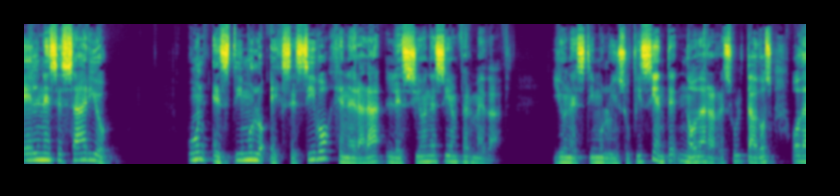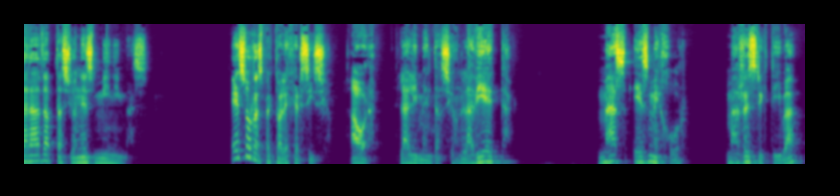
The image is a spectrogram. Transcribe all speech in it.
el necesario. Un estímulo excesivo generará lesiones y enfermedad y un estímulo insuficiente no dará resultados o dará adaptaciones mínimas. Eso respecto al ejercicio. Ahora, la alimentación, la dieta. ¿Más es mejor? ¿Más restrictiva?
